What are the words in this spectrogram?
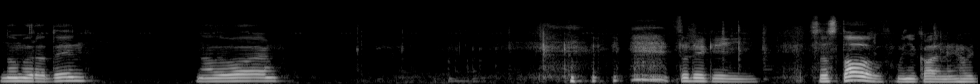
Номер один. Наливаємо. Це такий состав унікальний.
